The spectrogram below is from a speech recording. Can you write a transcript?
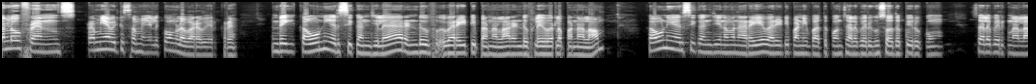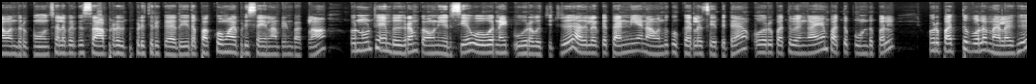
ஹலோ ஃப்ரெண்ட்ஸ் ரம்யா வீட்டு சமையலுக்கு உங்களை வரவேற்கிறேன். இன்றைக்கு கவுனி அரிசி கஞ்சியில் ரெண்டு வெரைட்டி பண்ணலாம் ரெண்டு ஃப்ளேவரில் பண்ணலாம். கவுனி அரிசி கஞ்சி நம்ம நிறைய வெரைட்டி பண்ணி பார்த்துப்போம். சில பேருக்கு சொதப்பி இருக்கும் சில பேருக்கு நல்லா வந்திருக்கும் சில பேருக்கு சாப்பிட்றதுக்கு பிடிச்சிருக்காது. இதை பக்குவமாக எப்படி செய்யலாம் அப்படின்னு பார்க்கலாம். ஒரு நூற்றி ஐம்பது கிராம் கவுனி அரிசியை ஓவர் நைட் ஊற வச்சுட்டு அதில் இருக்க தண்ணியை நான் வந்து குக்கரில் சேர்த்துட்டேன். ஒரு பத்து வெங்காயம் பத்து பூண்டு பல் ஒரு பத்து போல் மிளகு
